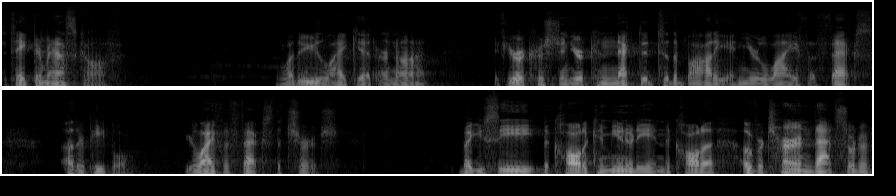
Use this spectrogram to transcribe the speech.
to take their mask off. And whether you like it or not, if you're a Christian, you're connected to the body, and your life affects other people. Your life affects the church. But you see, the call to community and the call to overturn that sort of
